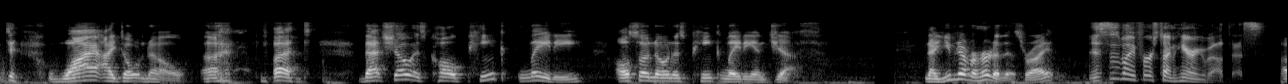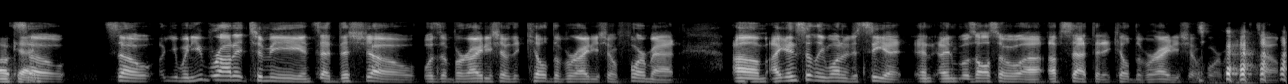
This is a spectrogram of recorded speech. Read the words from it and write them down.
why I don't know, uh, but that show is called Pink Lady, also known as Pink Lady and Jeff. Now you've never heard of this, right? This is my first time hearing about this. Okay. So, so you, when you brought it to me and said this show was a variety show that killed the variety show format, um, I instantly wanted to see it and, and was also uh, upset that it killed the variety show format. So,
